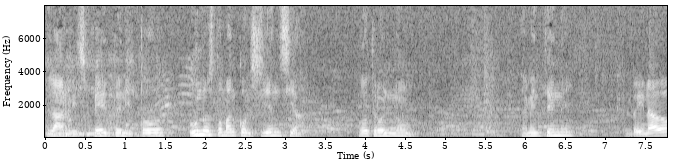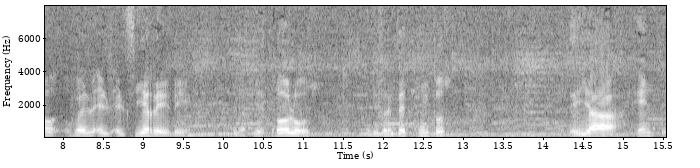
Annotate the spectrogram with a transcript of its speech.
que la respeten y todo. Unos toman conciencia, otros no. ¿Ya me entienden? El reinado fue el, el- cierre de, de la fiesta. Todos los, diferentes puntos veía gente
